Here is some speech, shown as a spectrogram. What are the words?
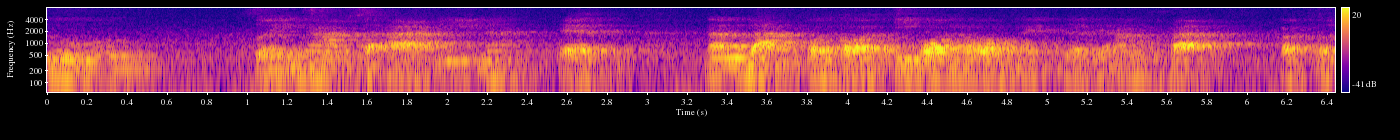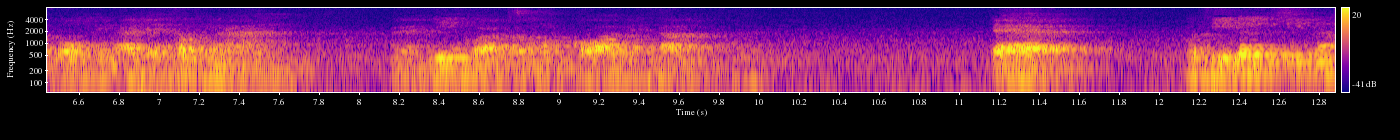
ดูสวยงามสะอาดดีนะแต่นั่นหลังพอต่อจีวรออกเนี่ยเกิดอังสะกับสบงนี่อาจจะทำงานยิ่งกว่าสมกรนะครับแต่บางทีก็คิดนะ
